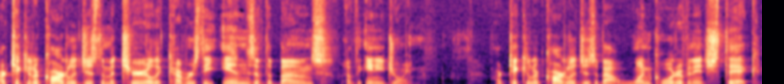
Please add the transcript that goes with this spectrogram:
Articular cartilage is the material that covers the ends of the bones of any joint. Articular cartilage is about one quarter of an inch thick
